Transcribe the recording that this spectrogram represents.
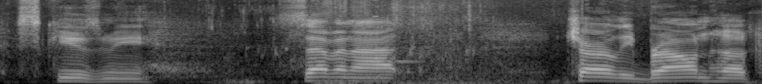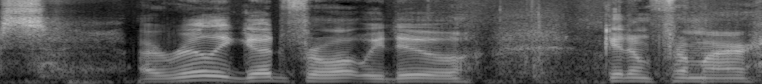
excuse me, 7-aught Charlie Brown hooks are really good for what we do. Get them from our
